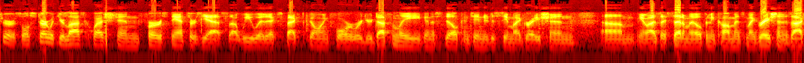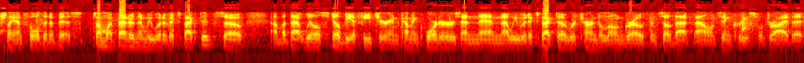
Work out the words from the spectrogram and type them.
Sure. So I'll start with your last question first. The answer is yes. We would expect going forward, you're definitely going to still continue to see migration. Um, you know, as I said in my opening comments, migration has actually unfolded a bit somewhat better than we would have expected. So, uh, but that will still be a feature in coming quarters, and then we would expect a return to loan growth, and so that balance increase will drive it.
